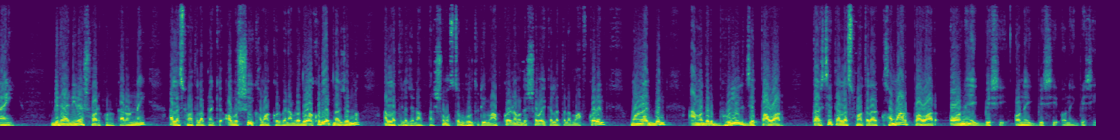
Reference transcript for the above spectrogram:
নাই। বিদায় নিরাশ হওয়ার কোনো কারণ নাই। আল্লাহ সুমাতাল আপনাকে অবশ্যই ক্ষমা করবেন। আমরা দোয়া করি আপনার জন্য। আল্লাহ তালা যেন আপনার সমস্ত ভুল ত্রুটি মাফ করেন। আমাদের সবাইকে আল্লাহ তালা মাফ করেন। মনে রাখবেন, আমাদের ভুলের যে পাওয়ার, তার চেয়ে আল্লাহ সুমাতালার ক্ষমার পাওয়ার অনেক বেশি অনেক বেশি অনেক বেশি।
